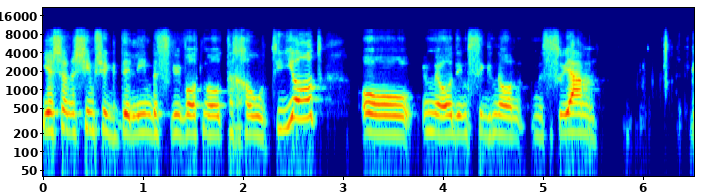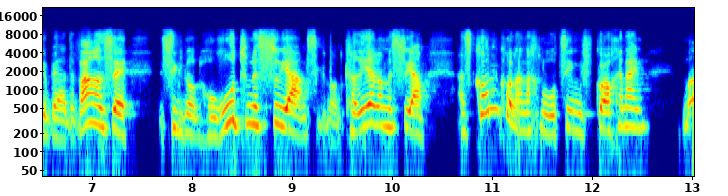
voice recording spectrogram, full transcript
יש אנשים שגדלים בסביבות מאוד תחרותיות, או מאוד עם סגנון מסוים לגבי הדבר הזה, סגנון הורות מסוים, סגנון קריירה מסוים. אז קודם כל אנחנו רוצים לפקוח עיניים, מה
